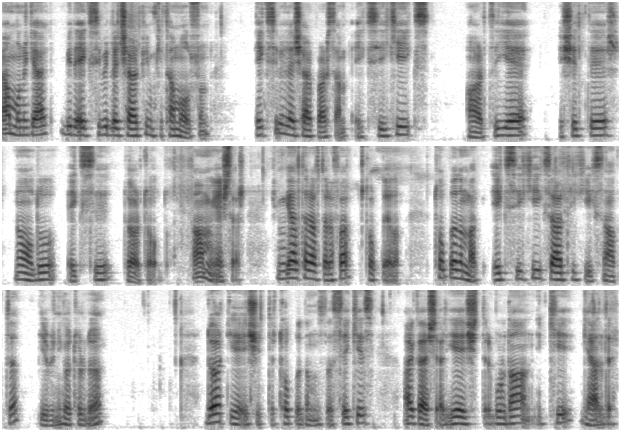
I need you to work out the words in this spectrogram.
Ben bunu gel bir de eksi 1 ile çarpayım ki tam olsun. Eksi 1 ile çarparsam eksi 2x artı y eşittir. Ne oldu? Eksi 4 oldu. Tamam mı gençler? Şimdi gel taraf tarafa toplayalım. Topladım bak. Eksi 2x artı 2x ne yaptı? Birbirini götürdü. 4y eşittir. Topladığımızda 8. Arkadaşlar y eşittir. Buradan 2 geldi.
